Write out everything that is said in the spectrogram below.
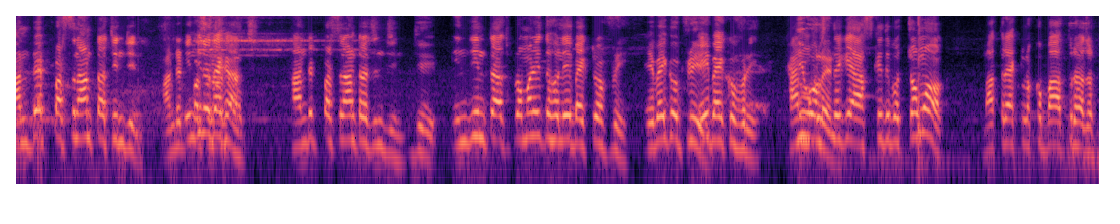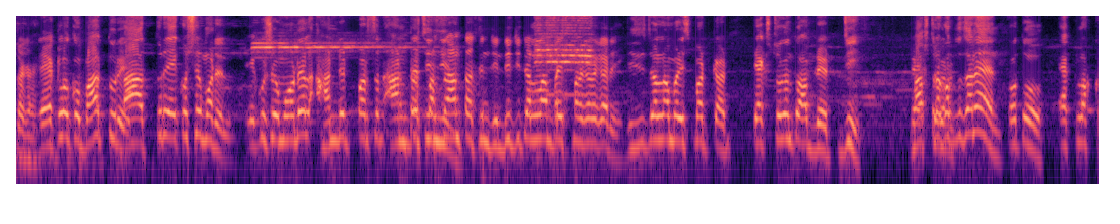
Hundred percent untouch engine 100% ইঞ্জিনও দেখেন untouched। Hundred percent untouch engine জি। ইঞ্জিন টাচ প্রমাণিত হলে এই বাইকটা ফ্রি এই বাইকও ফ্রি এই বাইকও ফ্রি বলেন? থেকে আজকে দেবো চমক মাত্র এক লক্ষ বাহাত্তর হাজার টাকা। এক লক্ষ বাহাত্তরে? বাহাত্তরে একুশের মডেল একুশে model hundred percent untouch engine untouch engine digital number smart গাড়ি। Digital number smart card tax token তো আপডেট জি। মাত্র কত জানেন? কত? এক লক্ষ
